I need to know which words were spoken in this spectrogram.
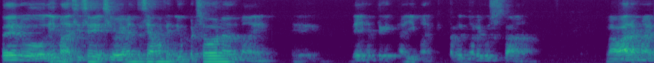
Pero, dime, sí, sí, obviamente se han ofendido personas, ma, hay gente ahí, ma, que tal vez no le gusta la vara,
